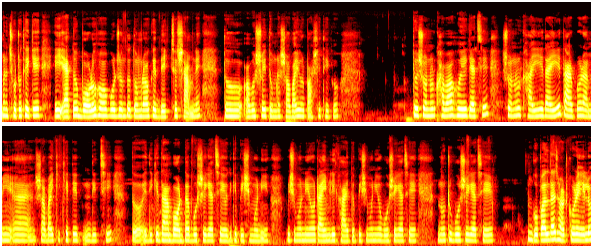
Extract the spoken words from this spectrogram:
মানে ছোট থেকে এই এত বড় হওয়া পর্যন্ত তোমরা ওকে দেখছ সামনে, তো অবশ্যই তোমরা সবাই ওর পাশে থেকো। তো সোনুর খাওয়া হয়ে গেছে। সোনুর খাইয়ে দাইয়ে তারপর আমি সবাইকে খেতে দিচ্ছি। তো এদিকে দা, বর্দা বসে গেছে, ওদিকে পিসিমণি। পিসিমণিও টাইমলি খায়, তো পিসিমণিও বসে গেছে, নটু বসে গেছে। গোপালদা ঝট করে এলো,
